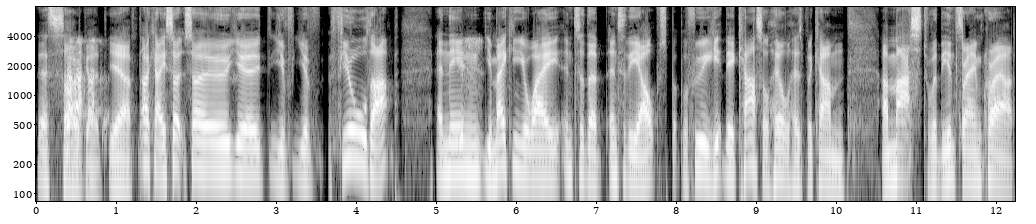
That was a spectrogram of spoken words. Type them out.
That's so good. Yeah. Okay. So so you you've you've fueled up, and then you're making your way into the into the Alps. But before you get there, Castle Hill has become a must with the Instagram crowd.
